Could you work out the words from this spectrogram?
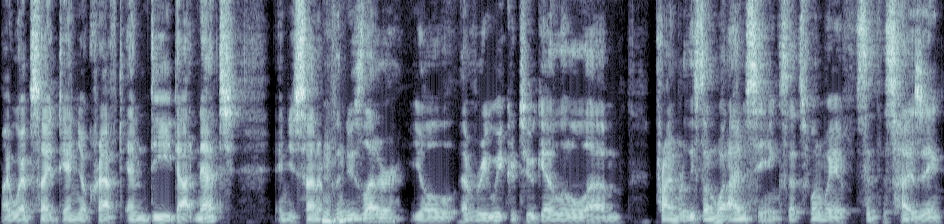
my website danielkraftmd.net and you sign up mm-hmm. for the mm-hmm. newsletter, you'll every week or two get a little um, primer, at least on what I'm seeing. So that's one way of synthesizing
